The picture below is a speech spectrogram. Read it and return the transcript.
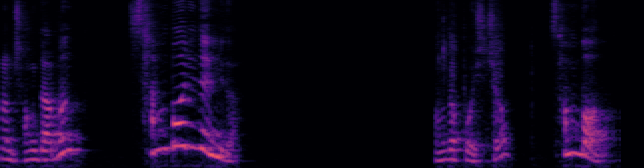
그럼 정답은 3번이 됩니다. 정답 보시죠. 3번.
